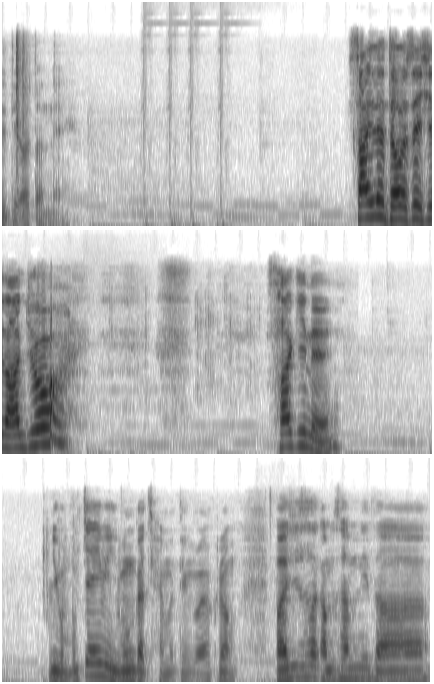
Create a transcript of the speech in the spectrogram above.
드디어 얻었네. 사일런트 어쌔신 안 줘? 사기네. 이거 뭐 게임이 뭔가 잘못된 거야. 그럼 봐주셔서 감사합니다.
